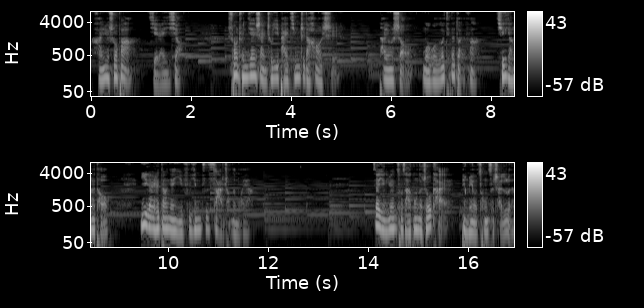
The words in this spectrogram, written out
韩月说罢，孑然一笑，双唇间闪出一排精致的皓齿。他用手抹过额前的短发，轻扬着头，依然是当年一副英姿飒爽的模样。在影院做杂工的周凯，并没有从此沉沦，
